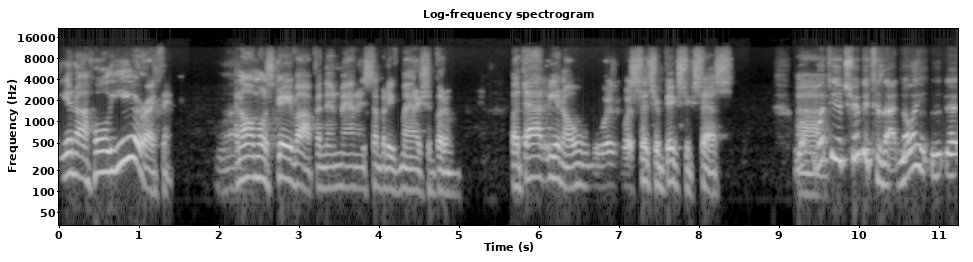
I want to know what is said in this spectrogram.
you know a whole year, I think and almost gave up and then managed somebody managed to put him but that you know was, was such a big success What, Uh, what do you attribute to that? Knowing that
